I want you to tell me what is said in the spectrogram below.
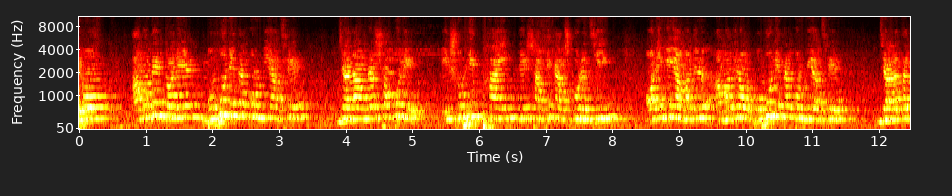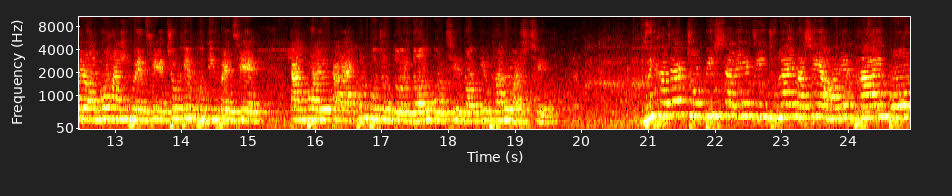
এবং আমাদের দলের বহু নেতা কর্মী আছে, যারা আমরা সকলে এই শহীদ ভাইদের সাথে কাজ করেছি। অনেকেই আমাদের আমাদের বহু নেতা কর্মী আছে, যারা তাদের অঙ্গহানি হয়েছে, চোখের ক্ষতি হয়েছে। তারপরেও তারা এখন পর্যন্ত এই দল করছে, দলকে ভালোবাসছে। দুই হাজার চব্বিশ সালে যে জুলাই মাসে আমাদের ভাই বোন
